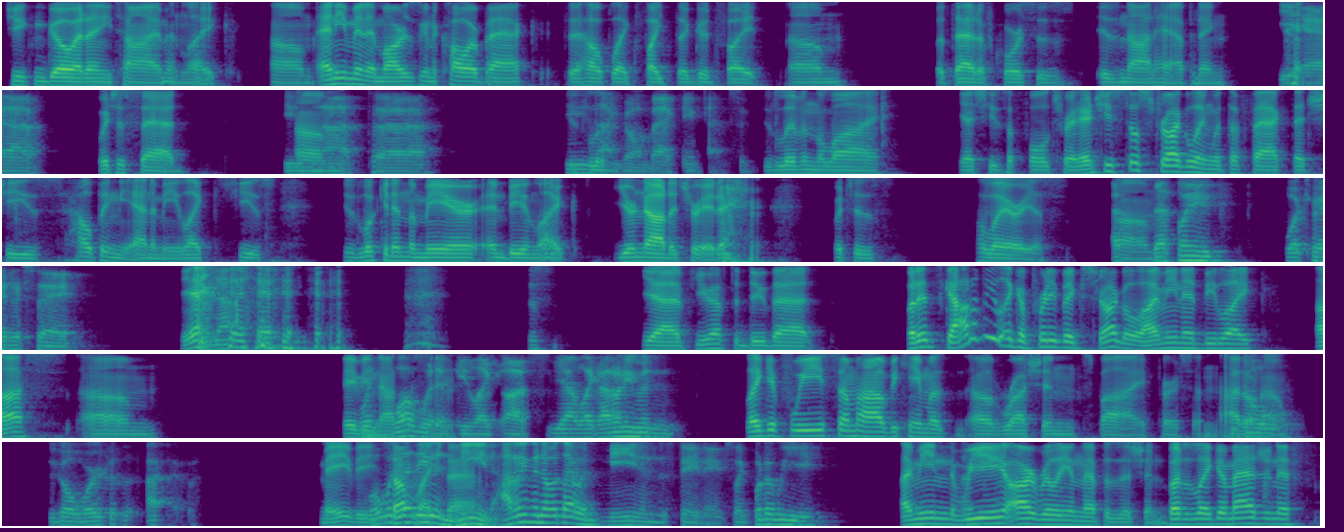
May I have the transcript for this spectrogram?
she can go at any time and like um any minute mars is going to call her back to help like fight the good fight um but that of course is is not happening Yeah, which is sad he's Um, not. uh he's He's li- not going back anytime soon. She's living the lie. Yeah, she's a full traitor, and she's still struggling with the fact that she's helping the enemy. Like she's she's looking in the mirror and being like, "You're not a traitor," which is hilarious. That's Um, definitely what traders say. Yeah. Just yeah, if you have to do that, but it's got to be like a pretty big struggle. I mean, it'd be like us. Um, maybe Like, not. what would it be like us? Yeah, like I don't even. Like if we somehow became a, a Russian spy person. I don't go- know. We go work. with- I, Maybe what would that like even that. mean? I don't even know what that would mean in this day and age. Like, what are we? I mean, we aren't really in that position, but like, imagine if,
